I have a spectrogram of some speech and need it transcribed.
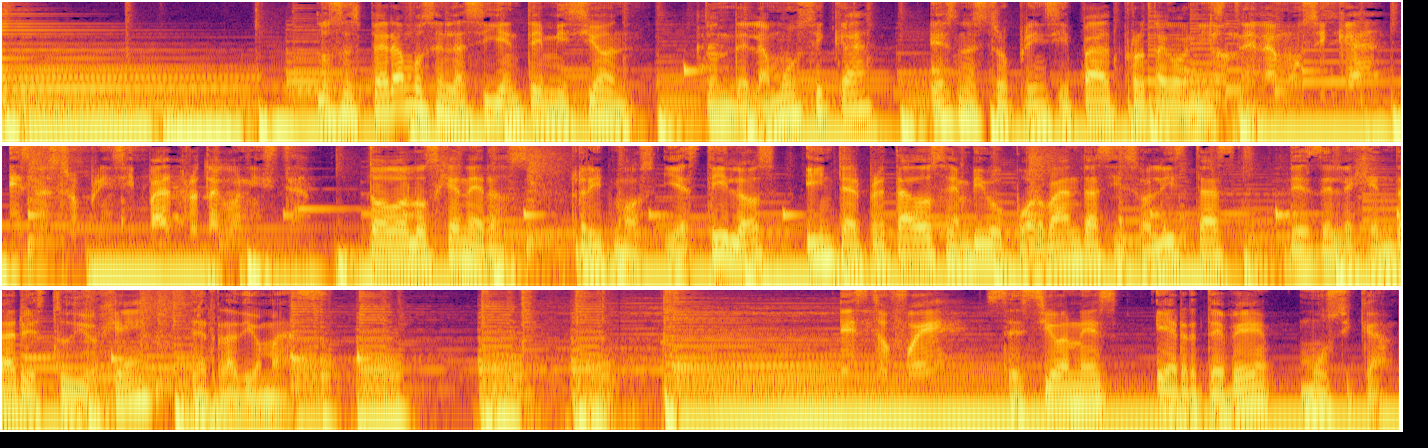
Los esperamos en la siguiente emisión, donde la música es nuestro principal protagonista. Donde la música es nuestro principal protagonista. Todos los géneros, ritmos y estilos interpretados en vivo por bandas y solistas desde el legendario Estudio G de Radio Más. Esto fue Sesiones RTV Música.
